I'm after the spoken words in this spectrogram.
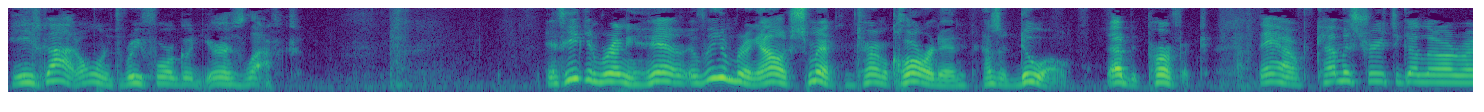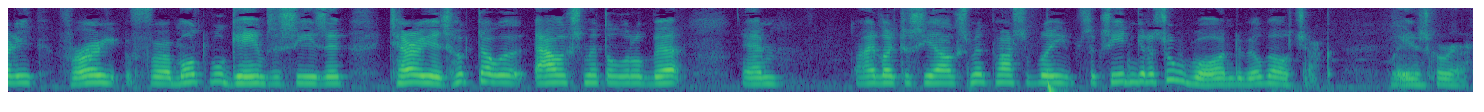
He's got only three, four good years left. If he can bring him, if we can bring Alex Smith and Terry McLaurin in as a duo, that'd be perfect. They have chemistry together already for for multiple games this season. Terry is hooked up with Alex Smith a little bit, and I'd like to see Alex Smith possibly succeed and get a Super Bowl under Bill Belichick late in his career.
